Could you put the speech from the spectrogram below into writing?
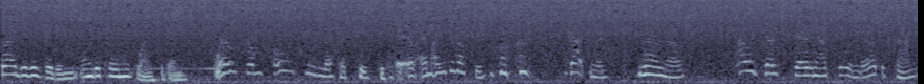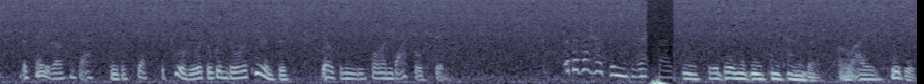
So I did his bidding and became his wife again. Welcome home to Nefertiti. Uh, am I interrupting? Certainly. No, no. I was just staring out the window at the sky. The Pharaoh has asked me to sketch the two of you at the window appearances, welcoming the foreign vassals still. Whatever happened to that likeness you were doing of me some time ago? Oh, I hid it.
